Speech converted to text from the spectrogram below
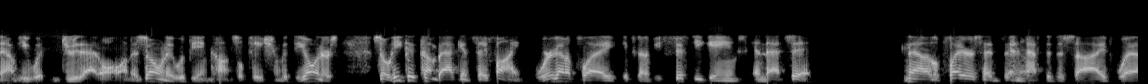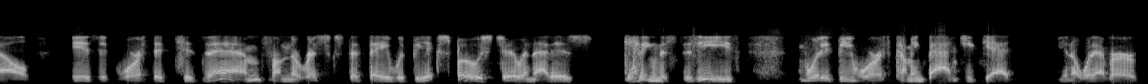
Now, he wouldn't do that all on his own. It would be in consultation with the owners. So he could come back and say, fine, we're going to play. It's going to be 50 games, and that's it. Now, the players had then have to decide, well, is it worth it to them from the risks that they would be exposed to, and that is getting this disease? Would it be worth coming back to get, you know, whatever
